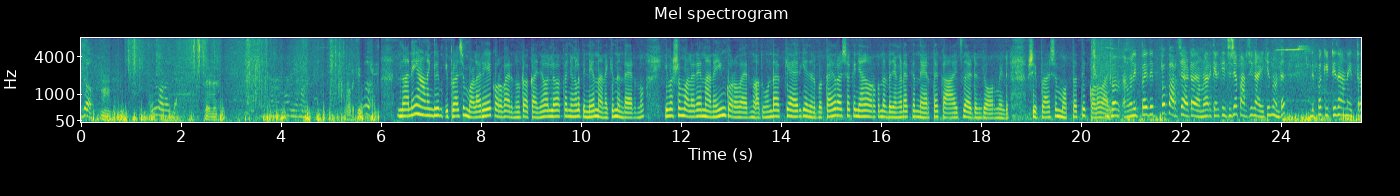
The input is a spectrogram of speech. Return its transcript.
ഇതോ. അത് കുളമില്ല തന്നെ മടക്കി നനയാണെങ്കിലും ഇപ്രാവശ്യം വളരെ കുറവായിരുന്നു കേട്ടോ. കഴിഞ്ഞ കൊല്ലമൊക്കെ ഞങ്ങൾ പിന്നെയും നനയ്ക്കുന്നുണ്ടായിരുന്നു. ഈ വർഷം വളരെ നനയും കുറവായിരുന്നു. അതുകൊണ്ടൊക്കെ ആയിരിക്കാം ചിലപ്പോൾ. കഴിഞ്ഞ പ്രാവശ്യമൊക്കെ ഞാൻ ഓർക്കുന്നുണ്ട് ഞങ്ങളുടെയൊക്കെ നേരത്തെ കായ്ച്ചതായിട്ട് എനിക്ക് ഓർമ്മയുണ്ട്. പക്ഷെ ഇപ്രാവശ്യം മൊത്തത്തിൽ കുളമായി അപ്പം നമ്മളിപ്പോൾ ഇതിപ്പോൾ പറിച്ച കേട്ടോ. നമ്മൾ ഇടയ്ക്കിടയ്ക്ക് ഇച്ചിച്ച പറിച്ച് കഴിക്കുന്നുണ്ട്. ഇതിപ്പോൾ കിട്ടിയതാണ് ഇത്ര.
